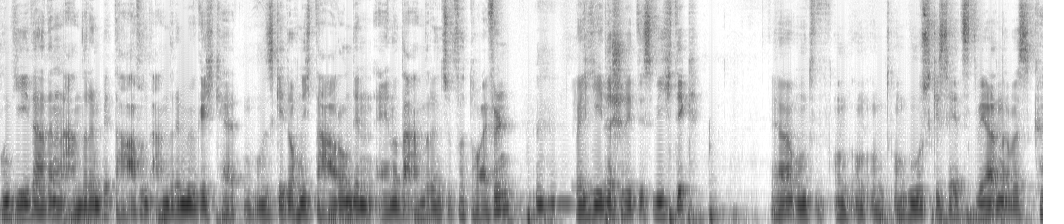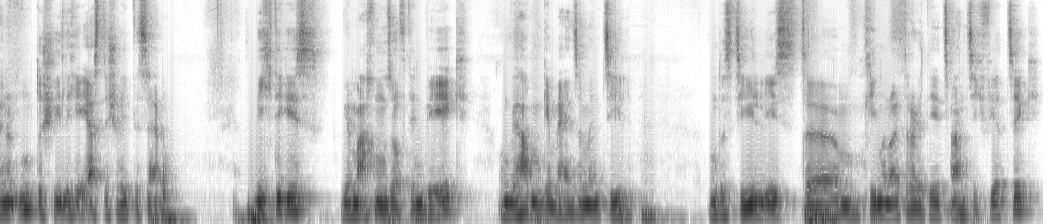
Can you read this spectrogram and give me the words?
und jeder hat einen anderen Bedarf und andere Möglichkeiten. Und es geht auch nicht darum, den einen oder anderen zu verteufeln, mhm. weil jeder Schritt ist wichtig ja, und, und, und, und muss gesetzt werden, aber es können unterschiedliche erste Schritte sein. Wichtig ist, wir machen uns auf den Weg und wir haben gemeinsam ein Ziel. Und das Ziel ist ähm, Klimaneutralität 2040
